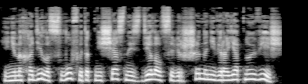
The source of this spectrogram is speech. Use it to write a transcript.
и не находила слов, этот несчастный сделал совершенно невероятную вещь.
